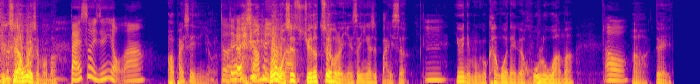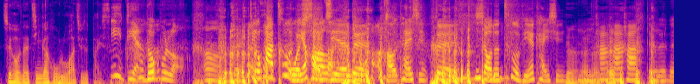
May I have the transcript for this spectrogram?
你们知道为什么吗？白色已经有了，哦，白色已经有了。对，小米不过我是觉得最后的颜色应该是白色，嗯，因为你们有看过那个葫芦娃吗？哦，啊，对，最后那金刚葫芦娃就是白色。一点都不冷，嗯，对，这个话特别好接，对好开心。对，笑得特别开心，嗯哈哈哈，对对对，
